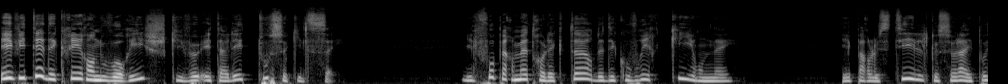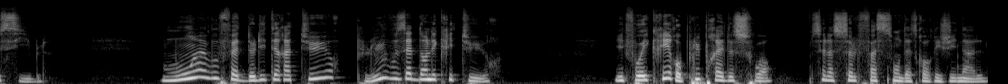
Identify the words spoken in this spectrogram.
Évitez d'écrire en nouveau riche qui veut étaler tout ce qu'il sait. Il faut permettre au lecteur de découvrir qui on est, et par le style que cela est possible. Moins vous faites de littérature, plus vous êtes dans l'écriture. Il faut écrire au plus près de soi, c'est la seule façon d'être original.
